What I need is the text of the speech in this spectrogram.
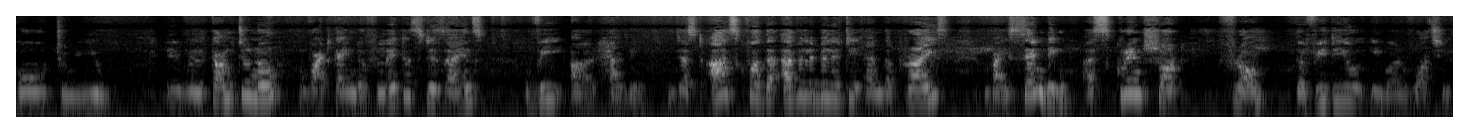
go to you you will come to know what kind of latest designs we are having just ask for the availability and the price by sending a screenshot from the video you are watching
